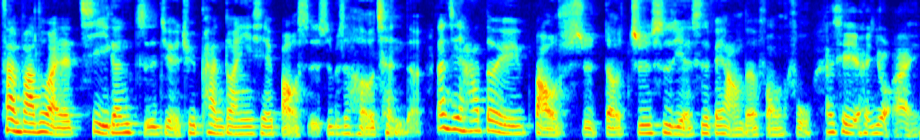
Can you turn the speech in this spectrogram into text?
散发出来的气跟直觉去判断一些宝石是不是合成的，但其实他对于宝石的知识也是非常的丰富，而且也很有爱。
